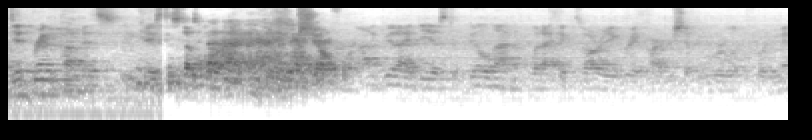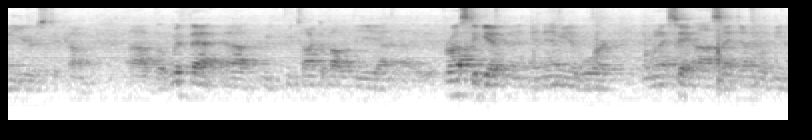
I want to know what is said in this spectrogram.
did bring puppets in case this doesn't work. Did a show for a lot of good ideas to build on what I think is already a great partnership that we're looking for many years to come. Uh, But with that, uh, we we talked about the, uh, for us to get an an Emmy Award, and when I say us, I definitely mean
